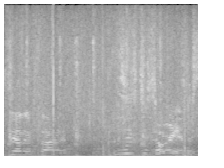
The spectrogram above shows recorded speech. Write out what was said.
Where's the other side? This is disorienting.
